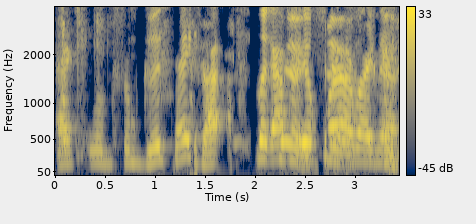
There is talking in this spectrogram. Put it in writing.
actual some good takes. I, look, I feel sure, proud sure. right now.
